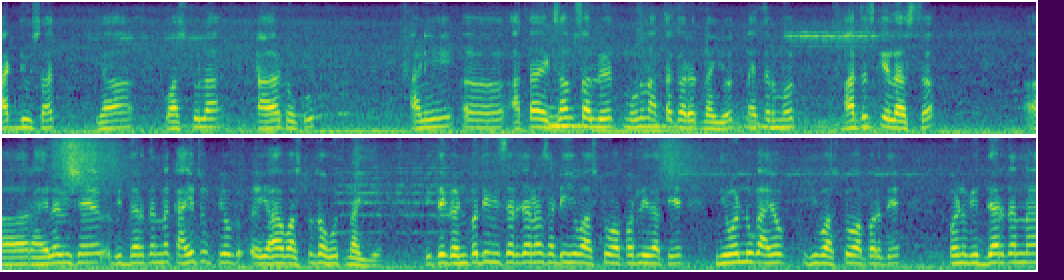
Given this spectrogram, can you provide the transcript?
आठ दिवसात या वास्तूला टाळा टोकू. आणि आता एक्झाम चालू आहेत म्हणून आता करत नाही आहोत नाहीतर मग आजच केलं असतं. राहिला विषय विद्यार्थ्यांना काहीच उपयोग ह्या वास्तूचा होत नाही आहे इथे गणपती विसर्जनासाठी ही वास्तू वापरली जाते निवडणूक आयोग ही वास्तू वापरते पण विद्यार्थ्यांना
